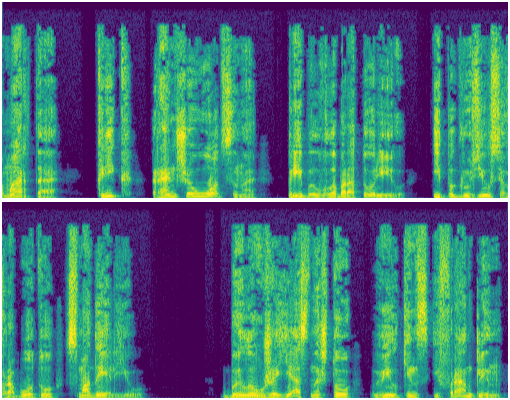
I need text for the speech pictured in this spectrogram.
марта, Крик раньше Уотсона прибыл в лабораторию и погрузился в работу с моделью. Было уже ясно, что Уилкинс и Франклин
